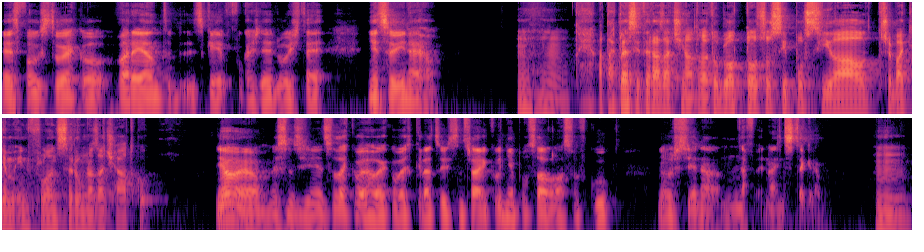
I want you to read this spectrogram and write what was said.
je spoustu jako variant, vždycky po každé je důležité něco jiného. Mm-hmm. A takhle si teda začínal. Tohle to bylo to, co si posílal třeba těm influencerům na začátku. Jo, jo, myslím si, že něco takového, jako ve zkratce, že jsem třeba i klidně poslal hlasovku no, prostě na, na, na Instagram. Hmm.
